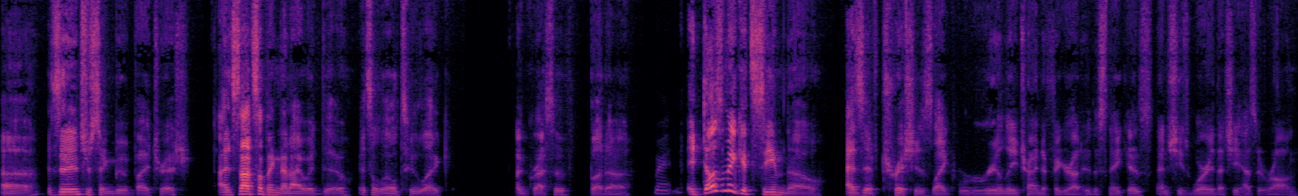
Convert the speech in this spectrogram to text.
Uh, it's an interesting move by Trish. It's not something that I would do. It's a little too like aggressive, but uh, right. it does make it seem though as if Trish is like really trying to figure out who the snake is, and she's worried that she has it wrong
